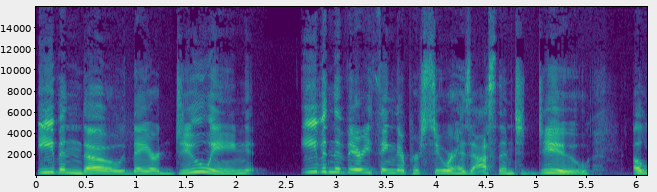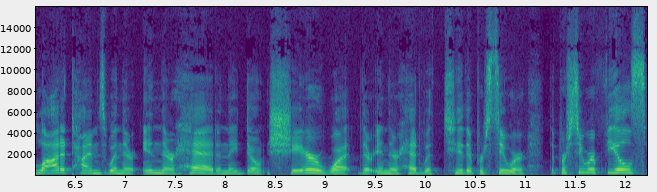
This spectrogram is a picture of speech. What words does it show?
even though they are doing even the very thing their pursuer has asked them to do. A lot of times when they're in their head and they don't share what they're in their head with to the pursuer, the pursuer feels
